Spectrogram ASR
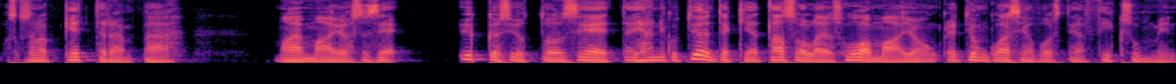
voisiko sanoa ketterämpää maailmaa, jossa se ykkösjuttu on se, että ihan niin kuin työntekijätasolla, jos huomaa, että jonkun asian voisi tehdä fiksummin,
